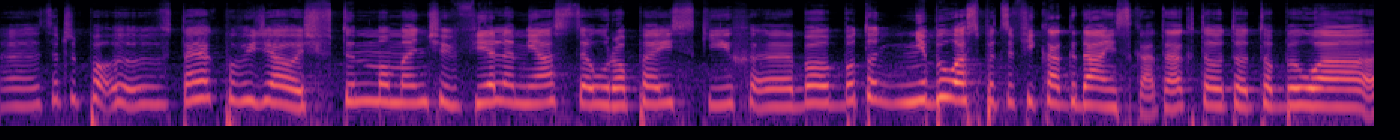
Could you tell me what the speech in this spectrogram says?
E, Znaczy, po, e, tak jak powiedziałeś, w tym momencie wiele miast europejskich, e, bo, bo to nie była specyfika gdańska, tak? to, to, to była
